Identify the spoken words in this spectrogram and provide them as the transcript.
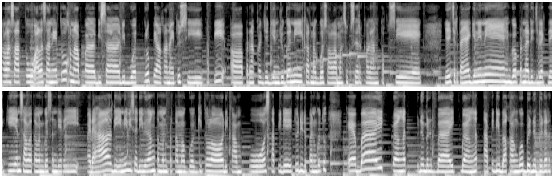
salah satu alasannya itu kenapa bisa dibuat grup ya karena itu sih. Tapi uh, pernah kejadian juga nih karena gue salah masuk circle yang toksik jadi ceritanya gini nih gue pernah dijelek-jelekin sama teman gue sendiri. Padahal di ini bisa dibilang teman pertama gue gitu loh di kampus. Tapi dia itu di depan gue tuh kayak baik banget bener-bener baik banget. Tapi di belakang gue bener-bener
